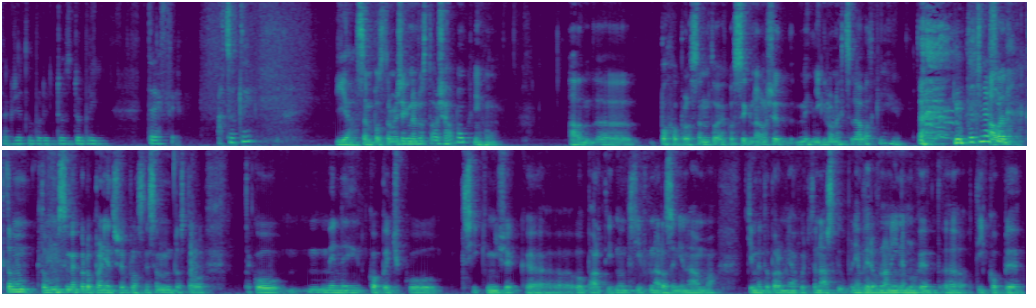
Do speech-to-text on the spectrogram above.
Takže to byly dost dobrý trefy. A co ty? Já jsem po stromeček nedostal žádnou knihu. A uh, pochopil jsem to jako signál, že mi nikdo nechce dávat knihy. Teď naši... Ale k tomu, k tomu musím jako doplnit, že vlastně jsem dostal takovou mini kopičku tří knížek eh, o pár týdnů dřív k narozeninám a tím je to pro mě jako čtenářsky úplně vyrovnaný, nemluvit eh, o té kopě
